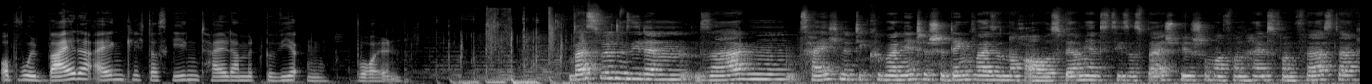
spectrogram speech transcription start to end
obwohl beide eigentlich das Gegenteil damit bewirken wollen. Was würden Sie denn sagen, zeichnet die kybernetische Denkweise noch aus? Wir haben jetzt dieses Beispiel schon mal von Heinz von Förster,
